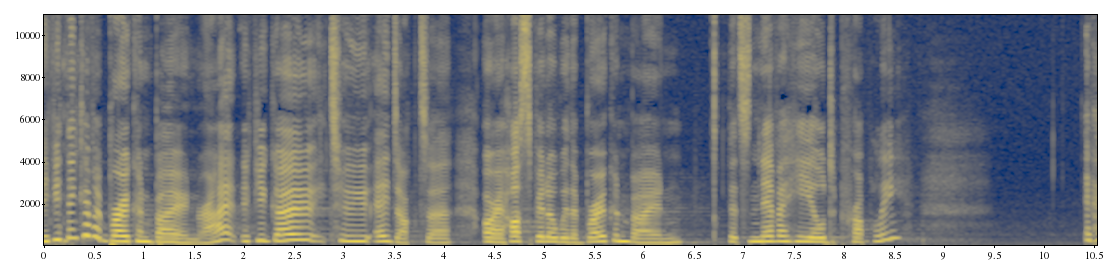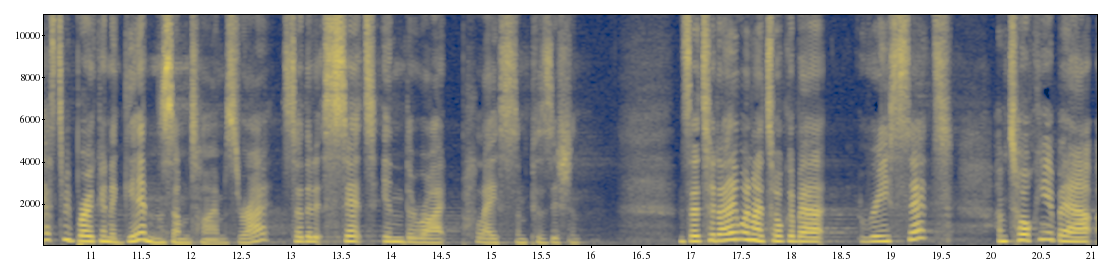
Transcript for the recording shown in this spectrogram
And if you think of a broken bone, right? If you go to a doctor or a hospital with a broken bone that's never healed properly, it has to be broken again sometimes, right? So that it's set in the right place and position. And so today, when I talk about reset, I'm talking about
